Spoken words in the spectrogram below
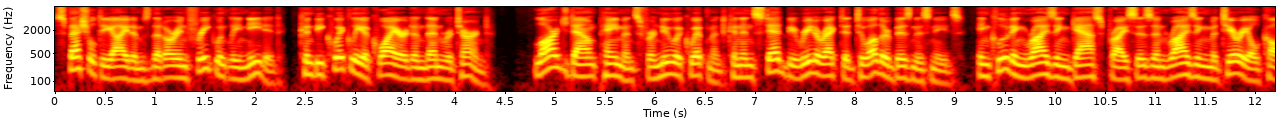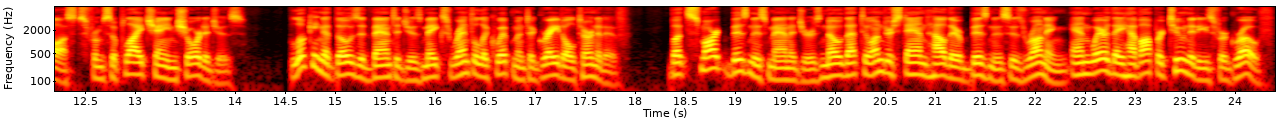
Specialty items that are infrequently needed can be quickly acquired and then returned. Large down payments for new equipment can instead be redirected to other business needs, including rising gas prices and rising material costs from supply chain shortages. Looking at those advantages makes rental equipment a great alternative. But smart business managers know that to understand how their business is running and where they have opportunities for growth,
